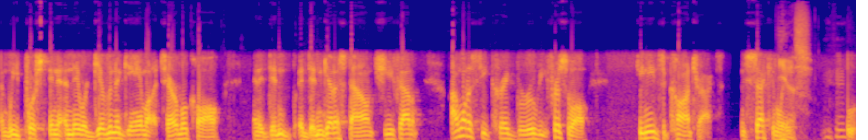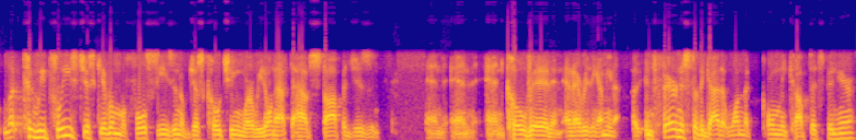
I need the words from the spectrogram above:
And we pushed. And, and they were given a game on a terrible call, and it didn't. It didn't get us down. Chief Adam. I want to see Craig Berube. First of all, he needs a contract. And secondly, yes. mm-hmm. let, could we please just give him a full season of just coaching where we don't have to have stoppages and and and and COVID and, and everything? I mean, uh, in fairness to the guy that won the only cup that's been here,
